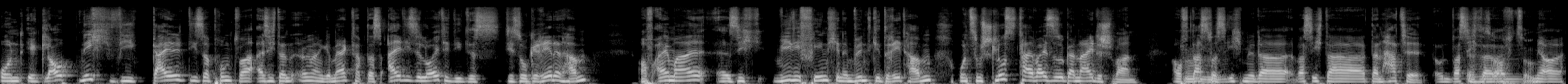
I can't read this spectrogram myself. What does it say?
Und ihr glaubt nicht, wie geil dieser Punkt war, als ich dann irgendwann gemerkt habe, dass all diese Leute, die das, die so geredet haben, auf einmal äh, sich wie die Fähnchen im Wind gedreht haben und zum Schluss teilweise sogar neidisch waren auf das, Mhm. was ich mir da, was ich da dann hatte und was Das ich da so. mir,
